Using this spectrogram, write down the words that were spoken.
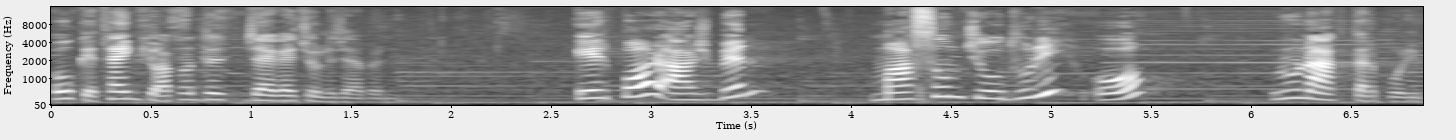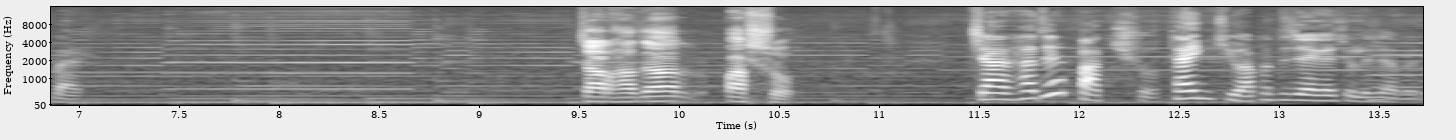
ওকে থ্যাংক ইউ আপনাদের জায়গায় চলে যাবেন। এরপর আসবেন মাসুম চৌধুরী ও রুনা আক্তার পরিবার। চার হাজার পাঁচশো। চার হাজার পাঁচশো। থ্যাংক ইউ আপনাদের জায়গায় চলে যাবেন।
